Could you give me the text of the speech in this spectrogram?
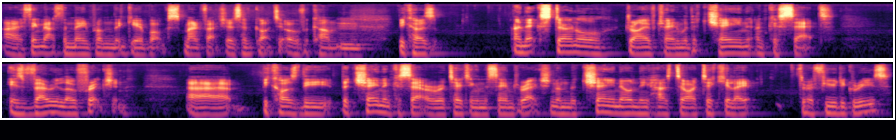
I think that's the main problem that gearbox manufacturers have got to overcome, because an external drivetrain with a chain and cassette is very low friction uh, because the, the chain and cassette are rotating in the same direction, and the chain only has to articulate through a few degrees.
